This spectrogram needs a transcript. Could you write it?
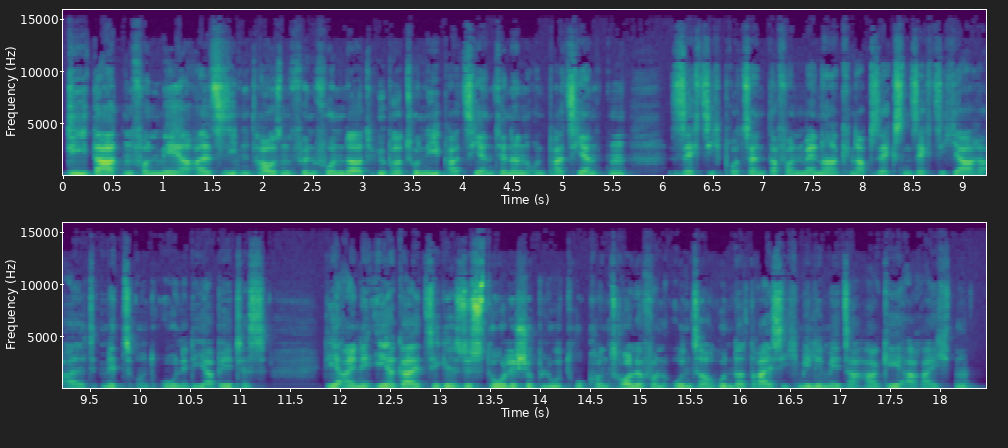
Die Daten von mehr als 7500 Hypertonie-Patientinnen und Patienten, 60 Prozent davon Männer, knapp 66 Jahre alt, mit und ohne Diabetes, die eine ehrgeizige systolische Blutdruckkontrolle von unter 130 mm Hg erreichten,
